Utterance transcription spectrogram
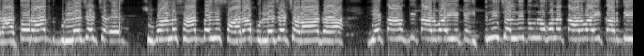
रातों रात बुल्लेजर सुबह में सात बजे सारा बुल्लेजर चढ़ाया गया। ये कहाँ की कार्रवाई है कि इतनी जल्दी तुम लोगों ने कार्रवाई कर दी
